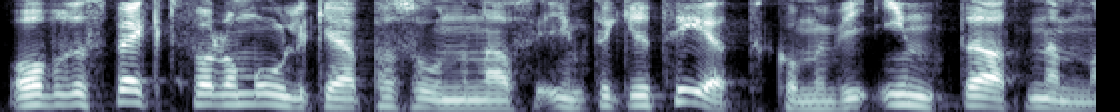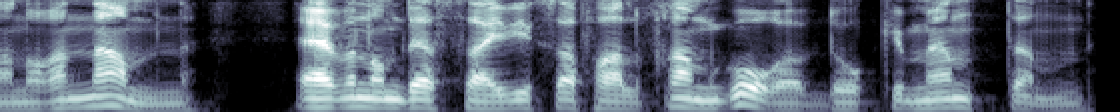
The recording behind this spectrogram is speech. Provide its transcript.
Av respekt för de olika personernas integritet kommer vi inte att nämna några namn, även om dessa i vissa fall framgår av dokumenten.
